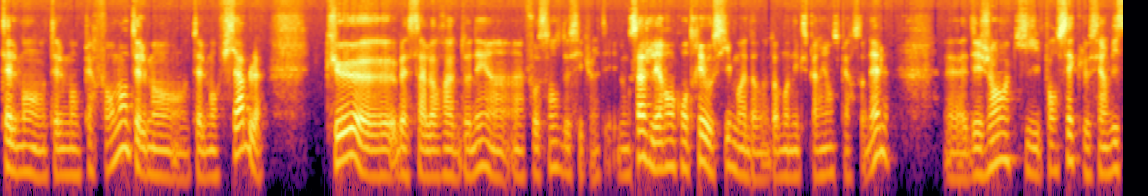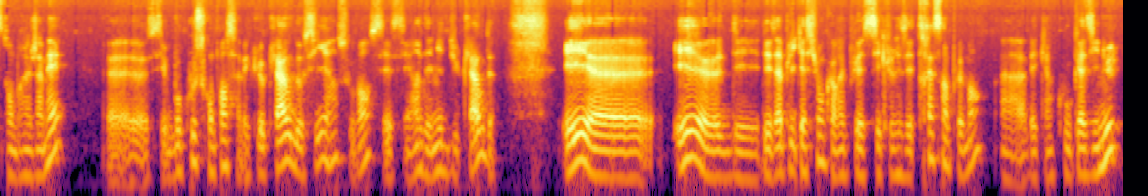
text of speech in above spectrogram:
tellement, tellement performant, tellement, tellement fiable, que euh, bah, ça leur a donné un, faux sens de sécurité. Donc ça, je l'ai rencontré aussi, moi, dans, mon expérience personnelle, euh, des gens qui pensaient que le service tomberait jamais. Euh, c'est beaucoup ce qu'on pense avec le cloud aussi, hein, souvent, c'est un des mythes du cloud. Et, et des, des, applications qui auraient pu être sécurisées très simplement, avec un coût quasi nul,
